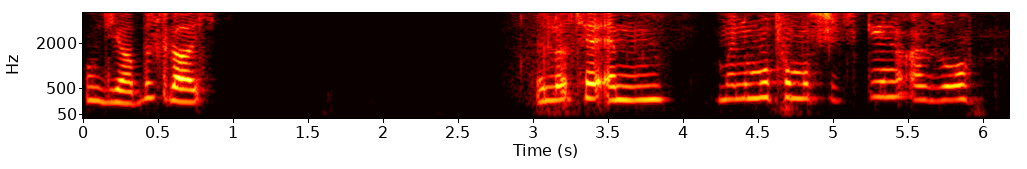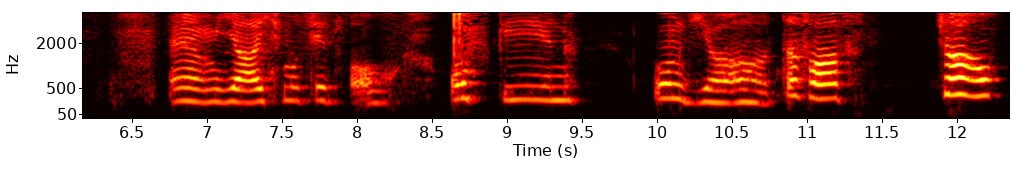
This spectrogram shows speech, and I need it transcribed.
Und ja, bis gleich. Ja, Leute, ähm, meine Mutter muss jetzt gehen, also ähm, ja, ich muss jetzt auch aufgehen. Und ja, das war's. Ciao.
